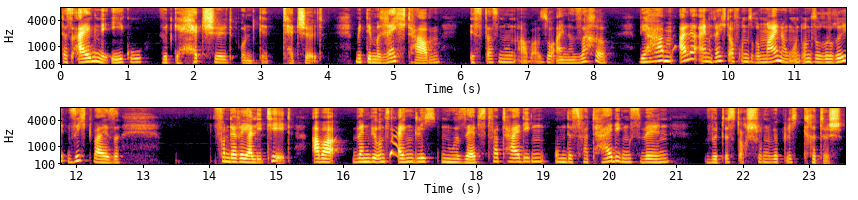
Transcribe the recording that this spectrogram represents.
Das eigene Ego wird gehätschelt und getätschelt. Mit dem Recht haben ist das nun aber so eine Sache. Wir haben alle ein Recht auf unsere Meinung und unsere Re Sichtweise von der Realität. Aber wenn wir uns eigentlich nur selbst verteidigen, um des Verteidigens willen, wird es doch schon wirklich kritisch.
